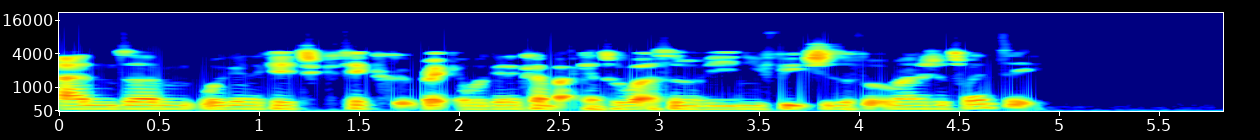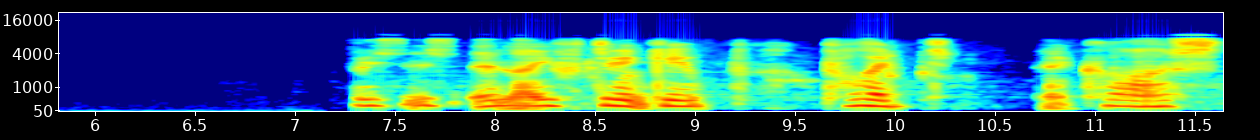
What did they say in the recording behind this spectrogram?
And um, we're going to take a quick break and we're going to come back and talk about some of the new features of Football Manager 20. This is a life drinking podcast.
